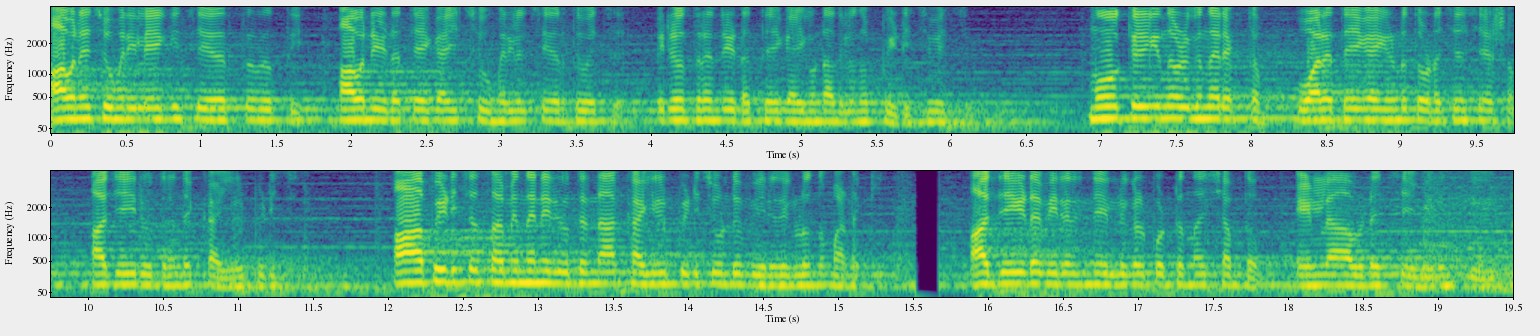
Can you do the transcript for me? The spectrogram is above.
അവനെ ചുമരിലേക്ക് ചേർത്ത് നിർത്തി. അവന്റെ ഇടത്തെ കൈ ചുമരിൽ ചേർത്ത് വെച്ച് രുദ്രന്റെ ഇടത്തെ കൊണ്ട് അതിലൊന്ന് പിടിച്ചു വെച്ചു. മൂക്കിൽ നിന്നൊഴുകുന്ന രക്തം വലത്തെ കൈ കൊണ്ട് തുടച്ച ശേഷം അജയ് രുദ്രന്റെ കയ്യിൽ പിടിച്ചു. ആ പിടിച്ച സമയം തന്നെ രുദ്രൻ ആ കയ്യിൽ പിടിച്ചുകൊണ്ട് വിരലുകളൊന്നും മടക്കി. അജയുടെ വിരലിന്റെ എല്ലുകൾ പൊട്ടുന്ന ശബ്ദം എല്ലാവരുടെ ചെവിയിലും കേട്ടു.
